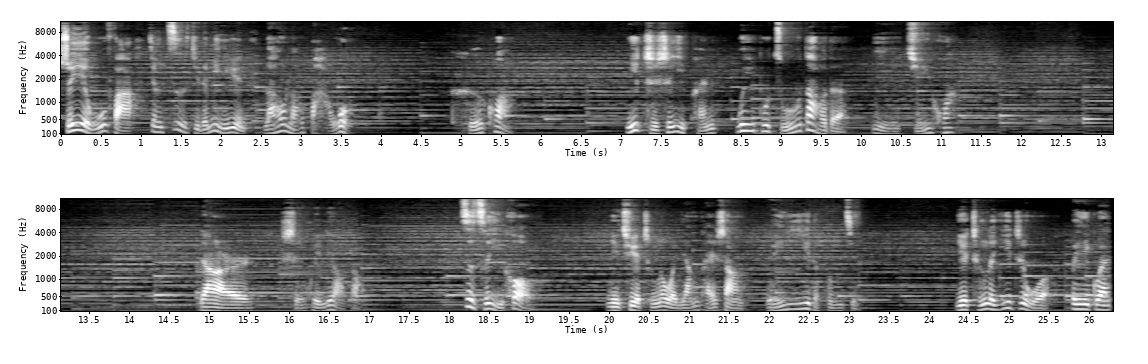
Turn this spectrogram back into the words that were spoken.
谁也无法将自己的命运牢牢把握。何况，你只是一盆微不足道的野菊花。然而，谁会料到，自此以后，你却成了我阳台上唯一的风景，也成了医治我悲观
